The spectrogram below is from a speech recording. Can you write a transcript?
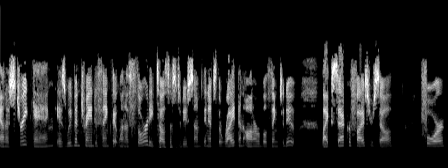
and a street gang is we've been trained to think that when authority tells us to do something, it's the right and honorable thing to do. Like sacrifice yourself for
